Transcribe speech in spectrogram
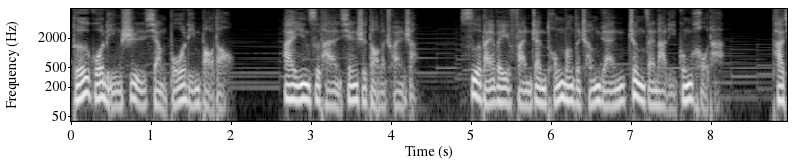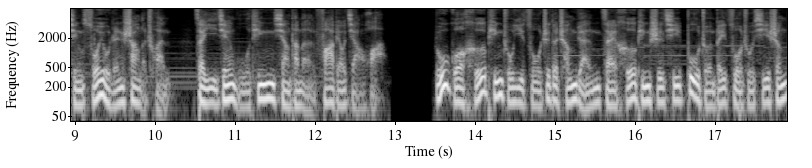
德国领事向柏林报道，爱因斯坦先是到了船上，四百位反战同盟的成员正在那里恭候他。他请所有人上了船，在一间舞厅向他们发表讲话。如果和平主义组织的成员在和平时期不准备做出牺牲，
